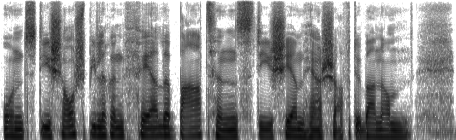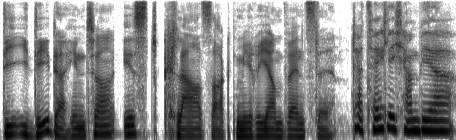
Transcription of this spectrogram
und die Schauspielerin Ferle Bartens die Schirmherrschaft übernommen. Die Idee dahinter ist klar, sagt Miriam Wenzel. Tatsächlich haben wir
